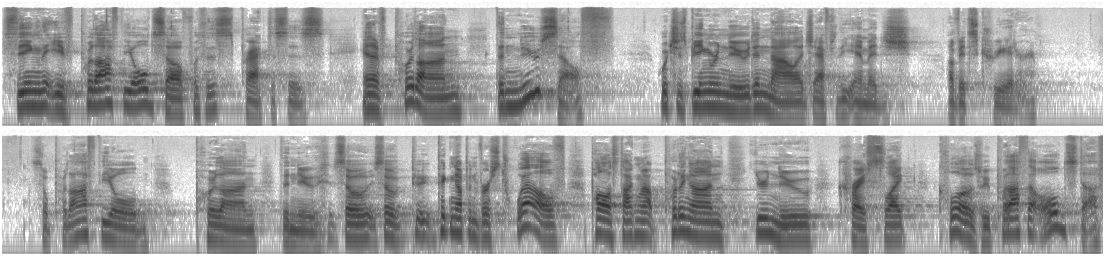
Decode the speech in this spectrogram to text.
seeing that you've put off the old self with its practices and have put on the new self, which is being renewed in knowledge after the image of its creator. So put off the old, put on the new. So, so p- picking up in verse 12, Paul is talking about putting on your new Christ like clothes. We put off the old stuff,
